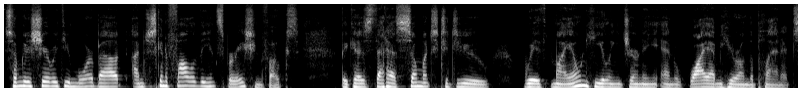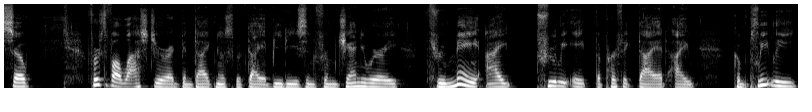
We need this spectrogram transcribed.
so I'm going to share with you more about, I'm just going to follow the inspiration, folks, because that has so much to do with my own healing journey and why I'm here on the planet. So First of all, last year I'd been diagnosed with diabetes, and from January through May, I truly ate the perfect diet. I completely,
